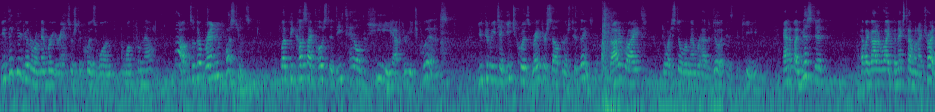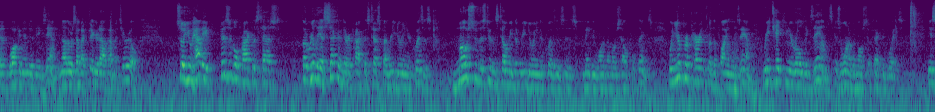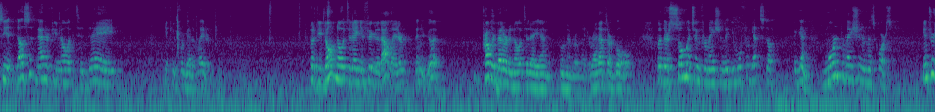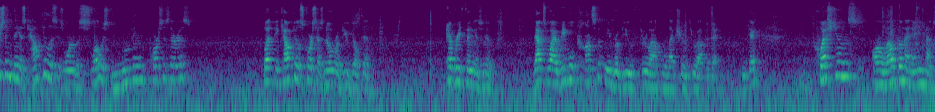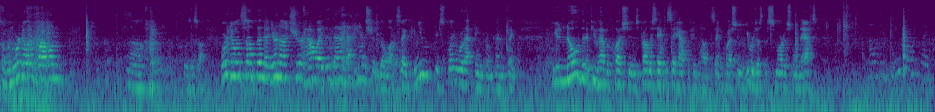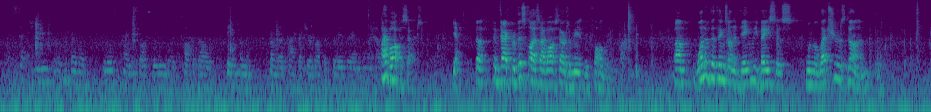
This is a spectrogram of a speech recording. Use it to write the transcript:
Do you think you're going to remember your answers to quiz one a month from now? No, so they're brand new questions. But because I post a detailed key after each quiz, you can retake each quiz, grade yourself, and there's two things. If I got it right, do I still remember how to do it is the key. And if I missed it, have I got it right the next time when I tried it, walking into the exam? In other words, have I figured out that material? So you have a physical practice test, but really a secondary practice test by redoing your quizzes. Most of the students tell me that redoing the quizzes is maybe one of the most helpful things. When you're preparing for the final exam, retaking your old exams is one of the most effective ways. You see, it doesn't matter if you know it today if you forget it later. But if you don't know it today and you figured it out later, then you're good. Probably better to know it today and remember it later, right? That's our goal. But there's so much information that you will forget stuff. Again, more information in this course. Interesting thing is calculus is one of the slowest moving courses there is. But a calculus course has no review built in. Everything is new. That's why we will constantly review throughout the lecture and throughout the day. Okay? Questions are welcome at any time. So when we're doing a problem, uh, close this off. We're doing something and you're not sure how I did that, that hand should go up. Say, can you explain where that came from, kind of thing. You know that if you have a question, it's probably safe to say half the people have the same question. You were just the smartest one to ask. Um, do you have like sections or, or like little time slots where we like talk about things from the, from the past lecture about the quiz or anything like that? I have office hours. Yeah. The, in fact, for this class, I have office hours immediately following the class. Um, one of the things on a daily basis, when the lecture is done,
